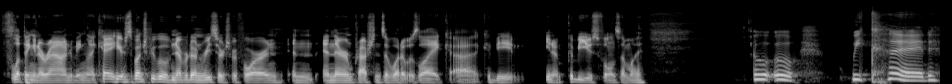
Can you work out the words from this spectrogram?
flipping it around and being like, hey, here's a bunch of people who've never done research before, and and and their impressions of what it was like uh, could be you know could be useful in some way. Oh, oh, we could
